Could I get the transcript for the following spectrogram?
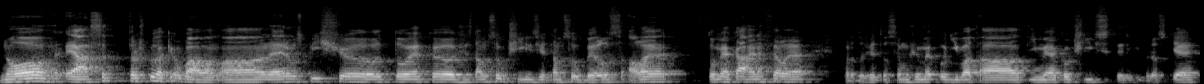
No, já se trošku taky obávám a nejenom spíš eh, to, jak, eh, že tam jsou Chiefs, že tam jsou Bills, ale v tom, jaká NFL je, protože to se můžeme podívat a týmy jako Chiefs, kteří prostě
